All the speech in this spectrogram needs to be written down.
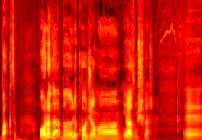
baktım. Orada böyle kocaman yazmışlar. E,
